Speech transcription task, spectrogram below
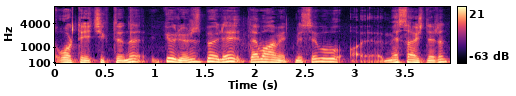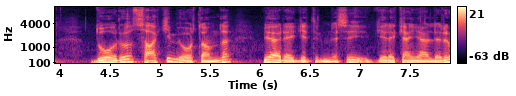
ortaya çıktığını görüyoruz. Böyle devam etmesi bu mesajların doğru sakin bir ortamda bir araya getirilmesi gereken yerlere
